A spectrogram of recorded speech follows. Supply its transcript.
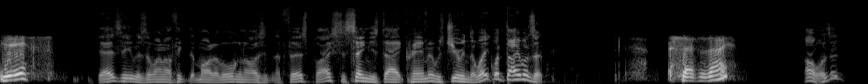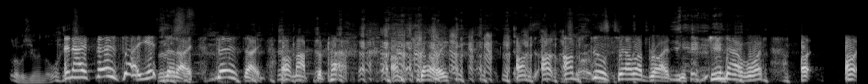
Yes, Daz, he was the one I think that might have organised it in the first place. The seniors' day at Cranbourne was during the week. What day was it? Saturday. Oh, was it? I thought it was during the week. No, Thursday, yesterday. Thursday. I'm up to par. I'm sorry. I'm, I'm, I'm still celebrating. Do you know what? I, I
